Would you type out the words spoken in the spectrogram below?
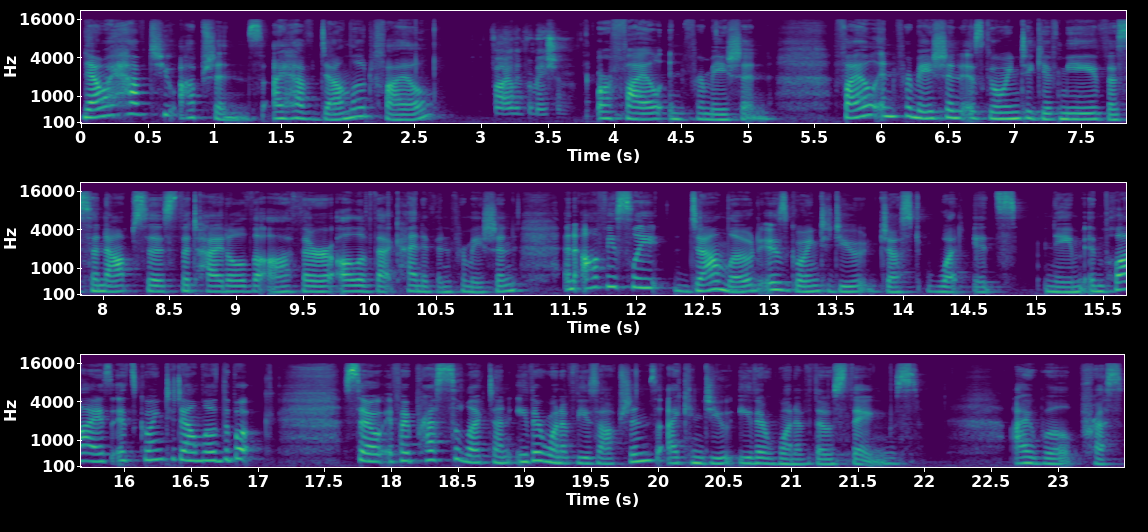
Now I have two options. I have download file File information. or file information. File information is going to give me the synopsis, the title, the author, all of that kind of information. And obviously, download is going to do just what its name implies. It's going to download the book. So if I press select on either one of these options, I can do either one of those things. I will press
